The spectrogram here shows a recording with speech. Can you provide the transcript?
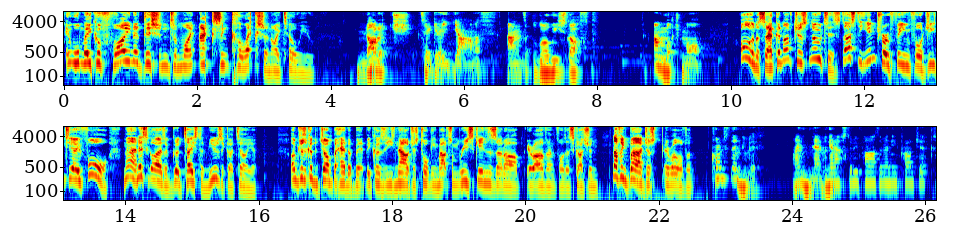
It will make a fine addition to my accent collection, I tell you. Norwich to Great Yarmouth and Lowestoft. And much more. Hold on a second, I've just noticed. That's the intro theme for GTA 4. Man, this guy has a good taste in music, I tell you. I'm just gonna jump ahead a bit because he's now just talking about some reskins that are irrelevant for discussion. Nothing bad, just irrelevant. Come to think of it, I never get asked to be part of any projects.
